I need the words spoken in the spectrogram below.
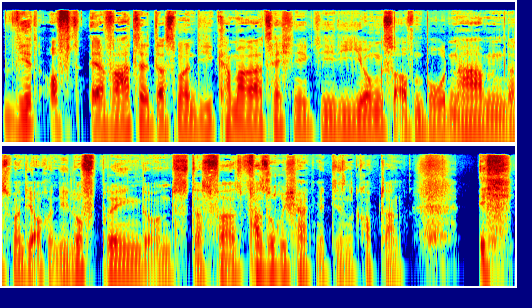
wird oft erwartet, dass man die Kameratechnik, die die Jungs auf dem Boden haben, dass man die auch in die Luft bringt und das versuche ich halt mit diesen Koptern. Ich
